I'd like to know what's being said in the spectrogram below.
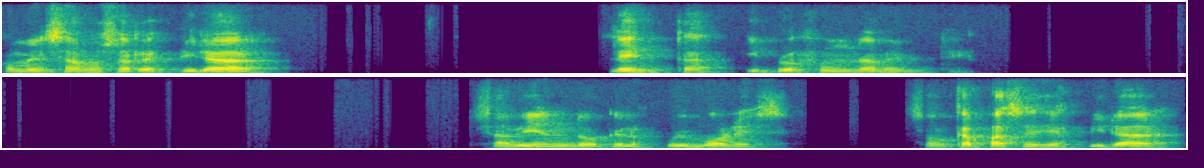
Comenzamos a respirar lenta y profundamente, sabiendo que los pulmones son capaces de aspirar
